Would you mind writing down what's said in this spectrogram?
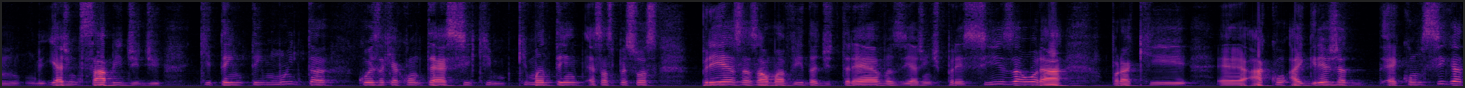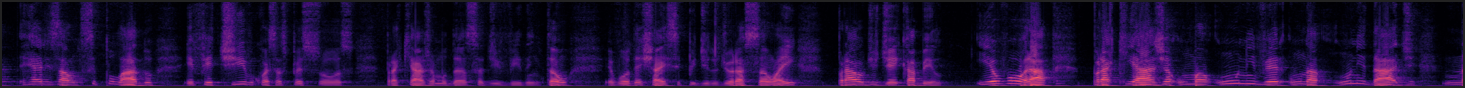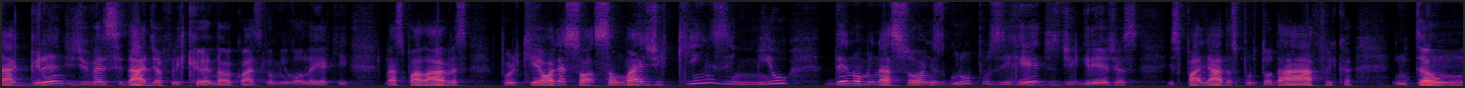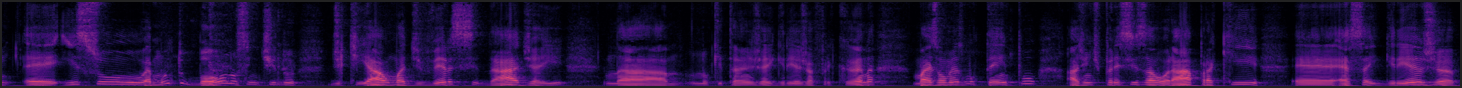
e a gente sabe de, de, que tem, tem muita coisa que acontece que, que mantém essas pessoas presas a uma vida de trevas e a gente precisa orar para que é, a, a igreja é, consiga realizar um discipulado efetivo com essas pessoas para que haja mudança de vida. Então, eu vou deixar esse pedido de oração aí para o DJ Cabelo. E eu vou orar para que haja uma, univer, uma unidade na grande diversidade africana. Quase que eu me enrolei aqui nas palavras, porque olha só, são mais de 15 mil denominações, grupos e redes de igrejas espalhadas por toda a África. Então, é, isso é muito bom no sentido de que há uma diversidade aí na, no que tange a igreja africana, mas ao mesmo tempo a gente precisa orar para que é, essa igreja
